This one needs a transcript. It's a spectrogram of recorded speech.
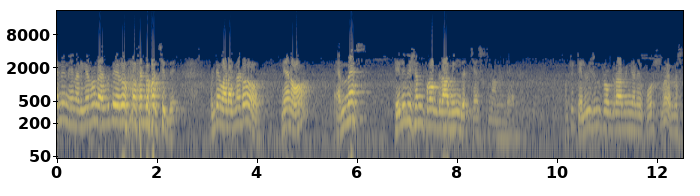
అని నేను అడిగాను లేకపోతే ఏదో ప్రసంగం వచ్చింది. ఉంటే వాడు అన్నాడు నేను ఎంఎస్ టెలివిజన్ ప్రోగ్రామింగ్ చేస్తున్నానండి. అంటే టెలివిజన్ ప్రోగ్రామింగ్ అనే కోర్సులో ఎంఎస్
